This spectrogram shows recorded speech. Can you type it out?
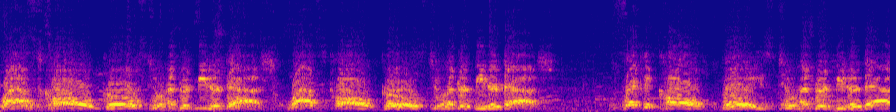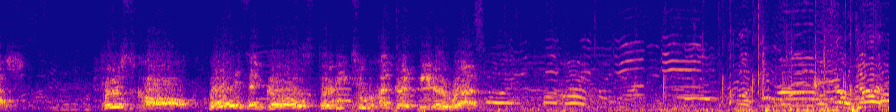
Last call, girls 200 meter dash. Last call, girls 200 meter dash. Second call, boys 200 meter dash. First call, boys and girls 3200 meter run. Go,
